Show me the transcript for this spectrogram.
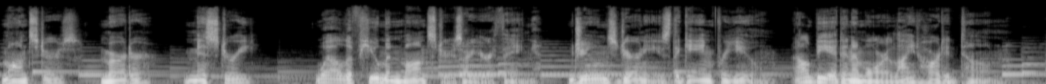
Monsters? Murder? Mystery? Well, if human monsters are your thing, June's Journey is the game for you, albeit in a more light-hearted tone.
